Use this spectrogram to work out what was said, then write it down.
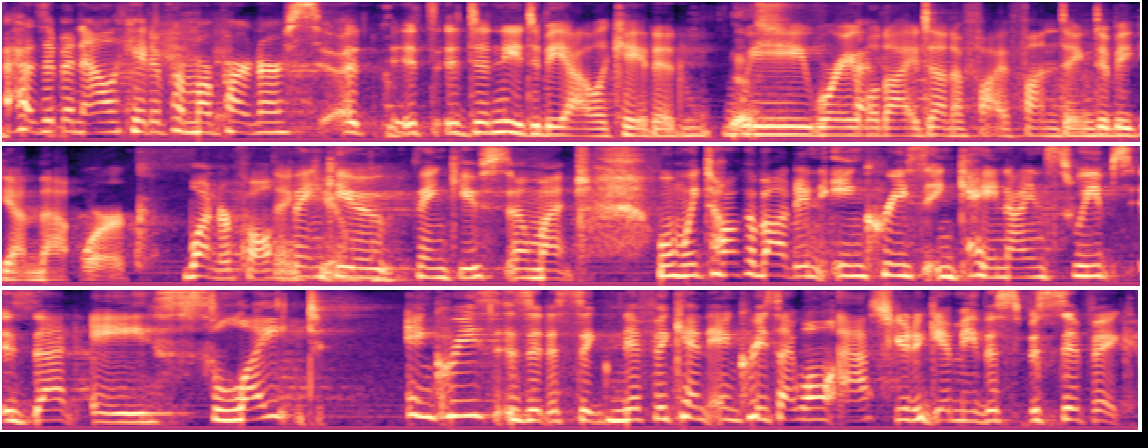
has it been allocated from our partners? It, it it did need to be allocated. We were able to identify funding to begin that work. Wonderful, Thank thank you. you, thank you so much. When we talk about an increase in K-9 sweeps, is that a slight increase? Is it a significant increase? I won't ask you to give me the specific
